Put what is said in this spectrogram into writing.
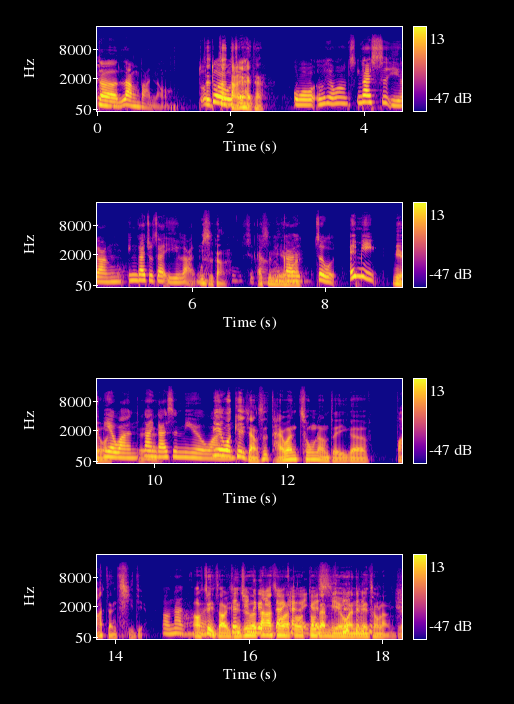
的浪板哦，对，在哪个海滩？我有点忘记，应该是宜兰，应该就在宜兰乌石港，还是应该这我哎米。灭湾，那应该是灭湾。灭湾可以讲是台湾冲浪的一个发展起点。哦，那哦，最早以前就是大家冲浪都都在灭湾那边冲浪。对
